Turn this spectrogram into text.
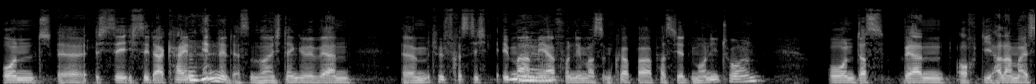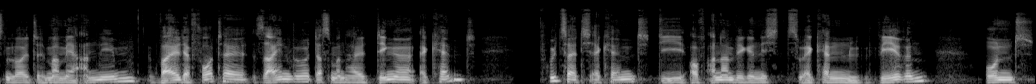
und äh, ich sehe ich sehe da kein mhm. Ende dessen, sondern ich denke, wir werden äh, mittelfristig immer mhm. mehr von dem, was im Körper passiert, monitoren. Und das werden auch die allermeisten Leute immer mehr annehmen, weil der Vorteil sein wird, dass man halt Dinge erkennt, frühzeitig erkennt, die auf anderem Wege nicht zu erkennen wären. Und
